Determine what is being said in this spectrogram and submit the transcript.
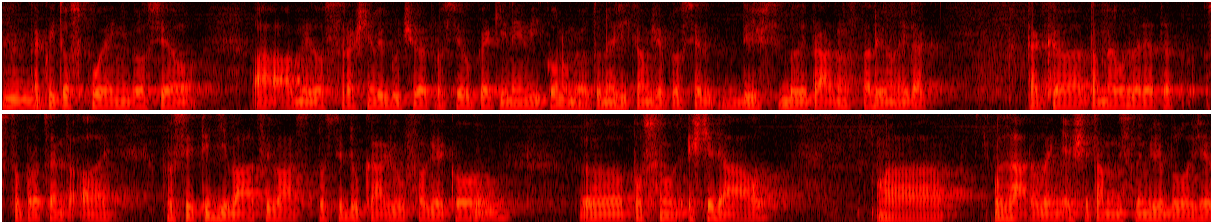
hmm. takový to spojení prostě jo. A, a mi to strašně vybučuje prostě úplně k jiným výkonům, jo. To neříkám, že prostě, když byly prázdné stadiony, tak, tak eh, tam neodvedete 100%, ale prostě ty diváci vás prostě dokážou fakt jako hmm Eh, posunout ještě dál. A zároveň ještě tam myslím, že bylo, že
